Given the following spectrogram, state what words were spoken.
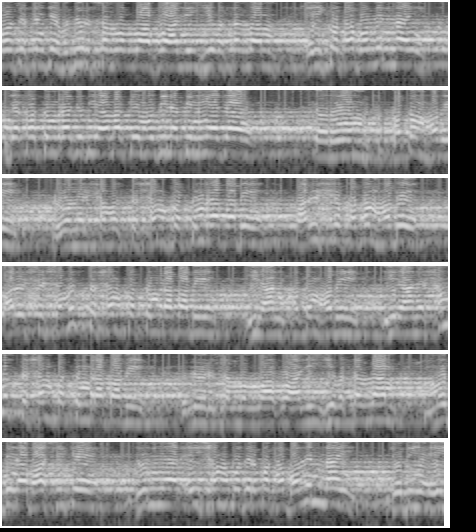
বলতেছেন যে, হুজুর সাল্লাল্লাহু আলী ওয়াসাল্লাম এই কথা বলেন নাই। দেখো, তোমরা যদি আমাকে মদিনাতে নিয়ে যাও, তো রোম খতম হবে। রোমের সমস্ত সম্পদ তোমরা পাবে। পারস্য খতম হবে পারস্যের সমস্ত সম্পদ তোমরা পাবে, ইরান খতম হবে, ইরানের সমস্ত সম্পদ তোমরা পাবে। হুজুর সাল্লাহ আলী ওয়াসাল্লাম মদিনাবাসীকে দুনিয়ার এই সম্পদের কথা বলেন নাই, যদি এই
